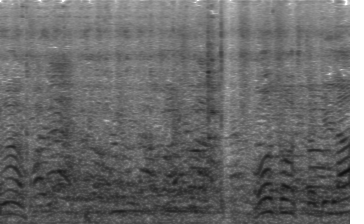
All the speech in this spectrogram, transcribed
हाँ। बहुत स्वस्थ जिला।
